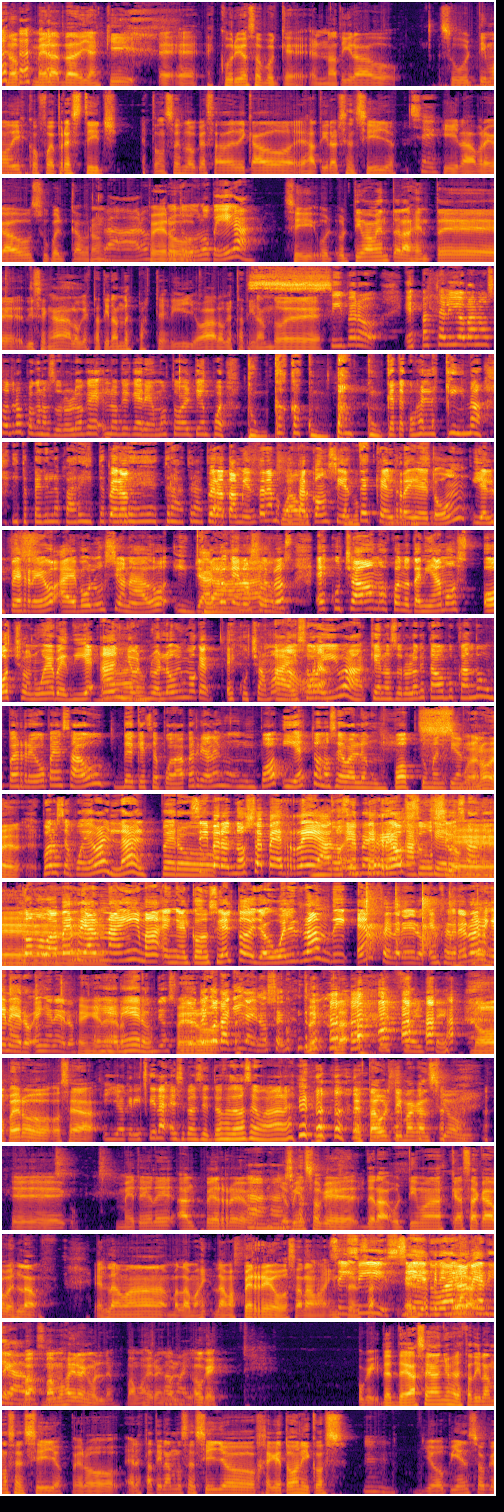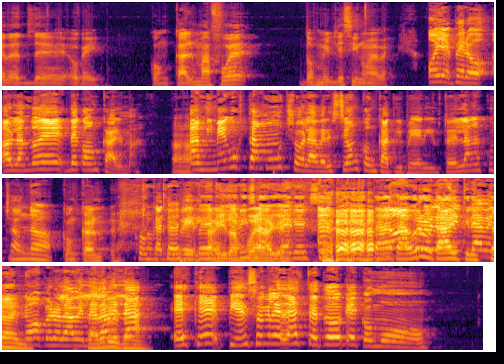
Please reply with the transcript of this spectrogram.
No, mira, Daddy Yankee eh, eh, es curioso porque él no ha tirado... Su último disco fue Prestige. Entonces lo que se ha dedicado es a tirar sencillos. Sí. Y la ha bregado súper cabrón. Claro, Pero pero todo lo pega. Sí, últimamente la gente dicen, ah, lo que está tirando es pastelillo, ah, lo que está tirando es... Sí, pero es pastelillo para nosotros porque nosotros lo que, lo que queremos todo el tiempo es tum, caca, cum, pam, cum, que te coge en la esquina y te pegue en la pared y te Pero- pegue, tra, tra, tra. Pero también tenemos Wow, que estar conscientes que el reggaetón y el perreo ha evolucionado y ya lo que nosotros escuchábamos cuando teníamos 8, 9, 10 Claro. años no es lo mismo que escuchamos A ahora. eso iba, que nosotros lo que estamos buscando es un perreo pesado de que se pueda perrear en un pop y esto no se baila en un pop, ¿tú me entiendes? Bueno, eh, Bueno, se puede bailar, pero... Sí, pero no se perrea, No no, se perrea perreo sucio. Eh, Como va a perrear Naima en el concierto de Joel y Randy en febrero. En febrero es en enero, en enero. en en enero. Dios mío, Pero- yo tengo taquilla y no sé cuánto. Qué fuerte. No, pero, o sea, Y yo, Cristina, ese concierto fue una semana. esta última canción, eh, Métele al perreo, Ajá. yo pienso que de las últimas que ha sacado es la es la más, la más, la más perreosa, la más Sí, intensa. sí, sí, El- tirado, va- sí. Vamos a ir en orden, vamos a ir en Vamos orden. Ok. Ok, desde hace años él está tirando sencillos, pero él está tirando sencillos reggaetónicos. Yo pienso que desde, ok, con calma fue 2019. Oye, pero hablando de, de Con Calma. Ajá. A mí me gusta mucho la versión con Katy Perry. ¿Ustedes la han escuchado? No. Con calma. Con, Con Katy Katy Perry. Perry, yo tan ni buena sabía que- que existía. Está, brutal, la Cristal. no, pero la verdad, la verdad es que pienso que le da este toque como,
